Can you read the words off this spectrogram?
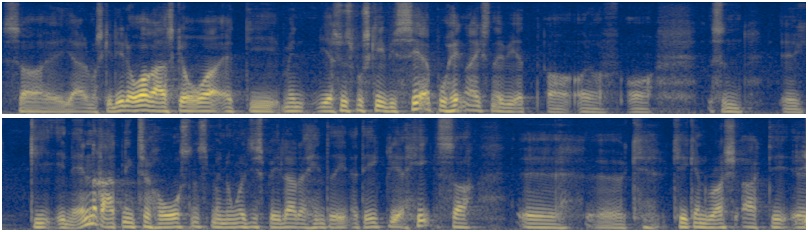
Så øh, jeg er måske lidt overrasket over, at de... Men jeg synes måske, vi ser på Henriksen er ved at og, og, og sådan, øh, give en anden retning til Horsens med nogle af de spillere, der er hentet ind, at det ikke bliver helt så... Øh, øh, øh kick and rush-agtig. Øh?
